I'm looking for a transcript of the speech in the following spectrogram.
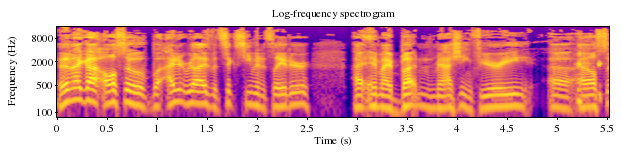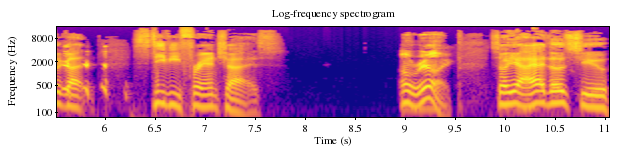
And then I got also, but I didn't realize, but 16 minutes later, I, in my button mashing fury, uh, I also got Stevie Franchise. Oh, really? So yeah, I had those two.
